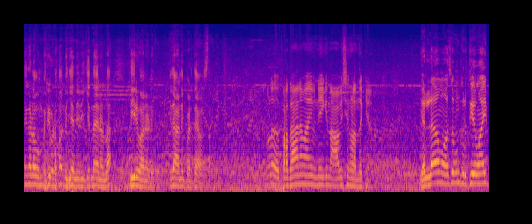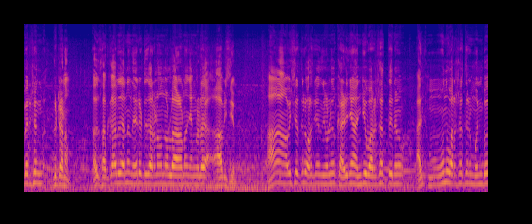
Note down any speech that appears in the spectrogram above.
നിങ്ങളുടെ മുമ്പിൽ ഇവിടെ വന്ന് ഞാൻ ഇരിക്കുന്നതിനുള്ള തീരുമാനമെടുക്കും. ഇതാണ് ഇപ്പോഴത്തെ അവസ്ഥ. നിങ്ങൾ പ്രധാനമായി ഉന്നയിക്കുന്ന ആവശ്യങ്ങൾ എന്തൊക്കെയാണ്? എല്ലാ മാസവും കൃത്യമായി പെൻഷൻ കിട്ടണം. അത് സർക്കാർ തന്നെ നേരിട്ട് തരണമെന്നുള്ളതാണ് ഞങ്ങളുടെ ആവശ്യം. ആ ആവശ്യത്തിൽ പറഞ്ഞു കഴിഞ്ഞ അഞ്ച് വർഷത്തിന് മൂന്ന് വർഷത്തിന് മുൻപ്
